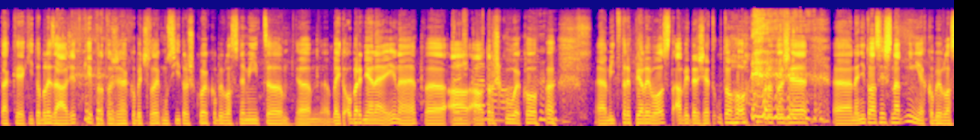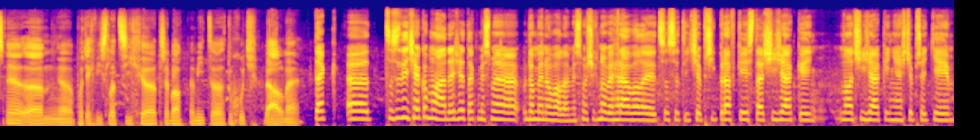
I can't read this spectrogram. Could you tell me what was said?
tak jaký to byly zážitky? Protože jakoby člověk musí trošku jakoby vlastně mít být obrněný, ne? Eh, a, a trošku no. jako eh, mít trpělivost a vydržet u toho, protože není to asi snadný, jakoby vlastně po těch výsledcích třeba mít tu chuť dál, ne? Tak eh, co se týče jako mládeže, tak my jsme dominovali, my jsme všechno vyhrávali, co se týče přípravky, starší žáky, mladší žáky ještě předtím.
